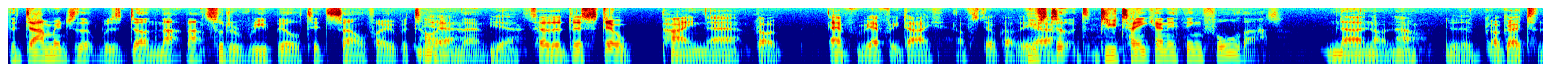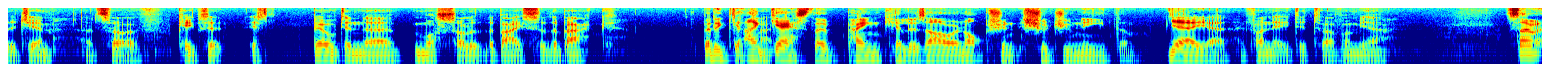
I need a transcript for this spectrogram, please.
the damage that was done that that sort of rebuilt itself over time. Yeah, then. Yeah. So that there's still pain there, like every every day. I've still got the. You still, do you take anything for that? No, not now. I go to the gym. That sort of keeps it. It's building the muscle at the base of the back. But I guess the painkillers are an option should you need them. Yeah, yeah. If I needed to have them, yeah. So,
